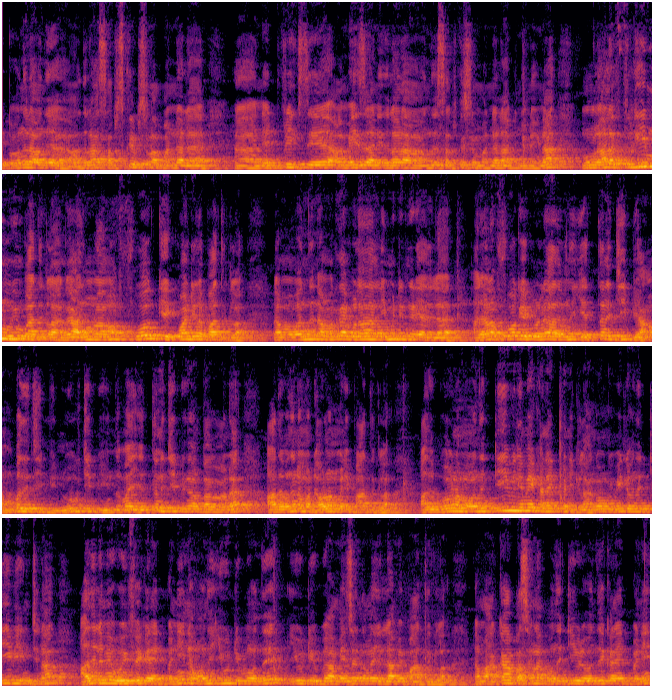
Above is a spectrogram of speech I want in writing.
இப்போ வந்து நான் வந்து அதெல்லாம் சப்ஸ்கிரிப்ஷன்லாம் பண்ணலை. நெட்ஃப்ளிக்ஸு அமேசான் இதெல்லாம் நான் வந்து சப்ஸ்கிரிப்ஷன் பண்ணலை அப்படின்னு சொன்னீங்கன்னா உங்களால் ஃப்ரீ மூவியும் பார்த்துக்கலாங்க. அது மூலமாக ஃபோர் கே குவாலிட்டியில் பார்த்துக்கலாம். நம்ம வந்து நமக்கு தான் இவ்வளோ தான் லிமிட்னு கிடையாதுல்ல. அதனால் ஃபோர் கே குவாலிட்டி அது வந்து எத்தனை ஜிபி ஐம்பது ஜிபி நூறு ஜிபி இந்த மாதிரி எத்தனை ஜிபி பரவாயில்ல பார்க்கல அதை வந்து நம்ம டவுன்லோட் பண்ணி பார்த்துக்கலாம். அது போக நம்ம வந்து டிவிலையுமே கனெக்ட் பண்ணிக்கலாங்க உங்கள் வீட்டில் வந்து டிவி இருந்துச்சுன்னா அதுலேயுமே ஒய்ஃபை கனெக்ட் பண்ணி நம்ம வந்து யூடியூப் வந்து யூடியூப் அமேசான் இந்த மாதிரி எல்லாமே பார்த்துக்கலாம். நம்ம அக்கா பசங்க இப்போ வந்து டிவியில் வந்து கனெக்ட் பண்ணி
